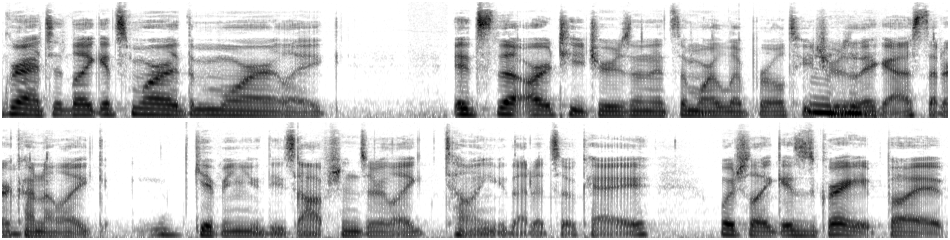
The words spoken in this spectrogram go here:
Granted, like it's more the more like it's the art teachers and it's the more liberal teachers, I mm-hmm. guess, that are kind of like giving you these options or like telling you that it's okay, which like is great, but.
